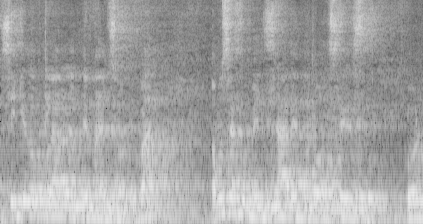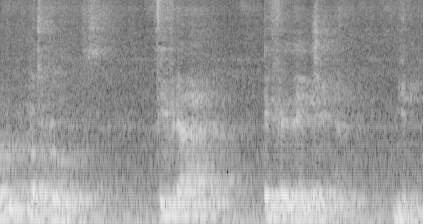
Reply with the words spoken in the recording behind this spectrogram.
sí quedó claro el tema del sodio, ¿va? Vamos a comenzar entonces con los productos. Fibra FDG. Miren,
